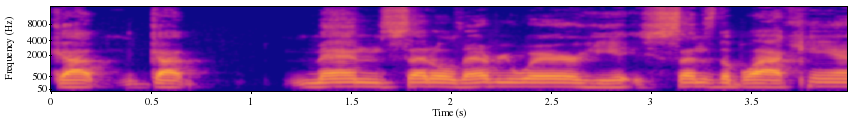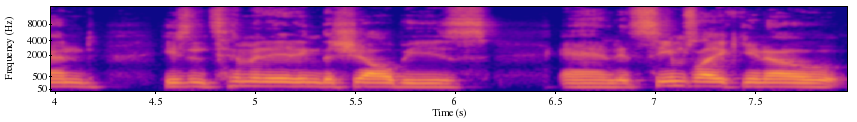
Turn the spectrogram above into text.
got got men settled everywhere. He sends the black hand. He's intimidating the Shelbys and it seems like you know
